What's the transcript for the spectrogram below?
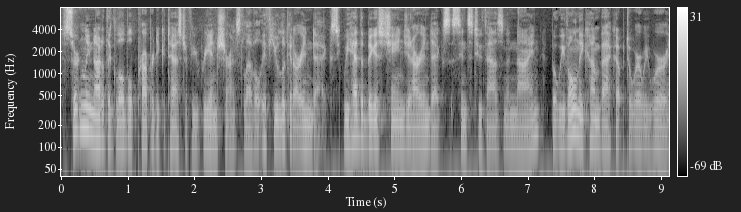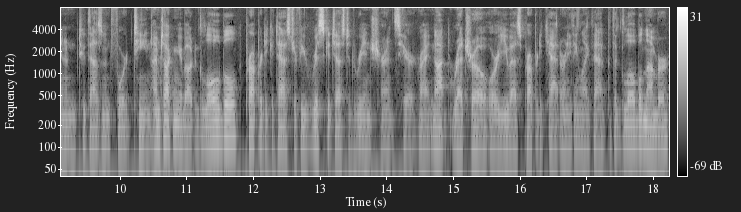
Certainly not at the global property catastrophe reinsurance level. If you look at our index, we had the biggest change in our index since 2009, but we've only come back up to where we were in 2014. I'm talking about global property catastrophe risk adjusted reinsurance here, right? Not retro or US property cat or anything like that, but the global number,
